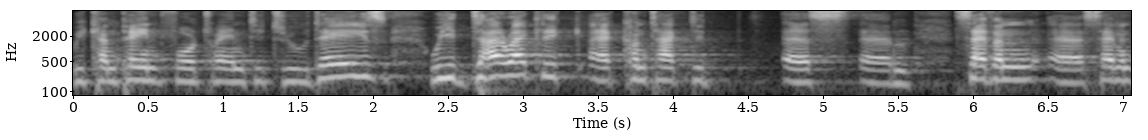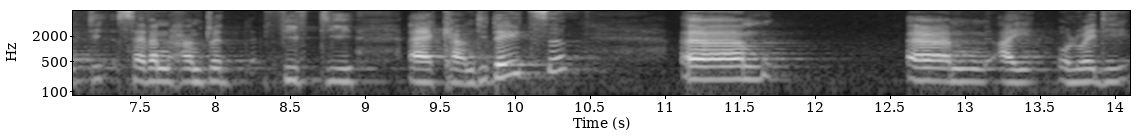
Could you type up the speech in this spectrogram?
We campaigned for 22 days. We directly uh, contacted uh, um, seven, 70, 700 50 uh, candidates. Um, um, I already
